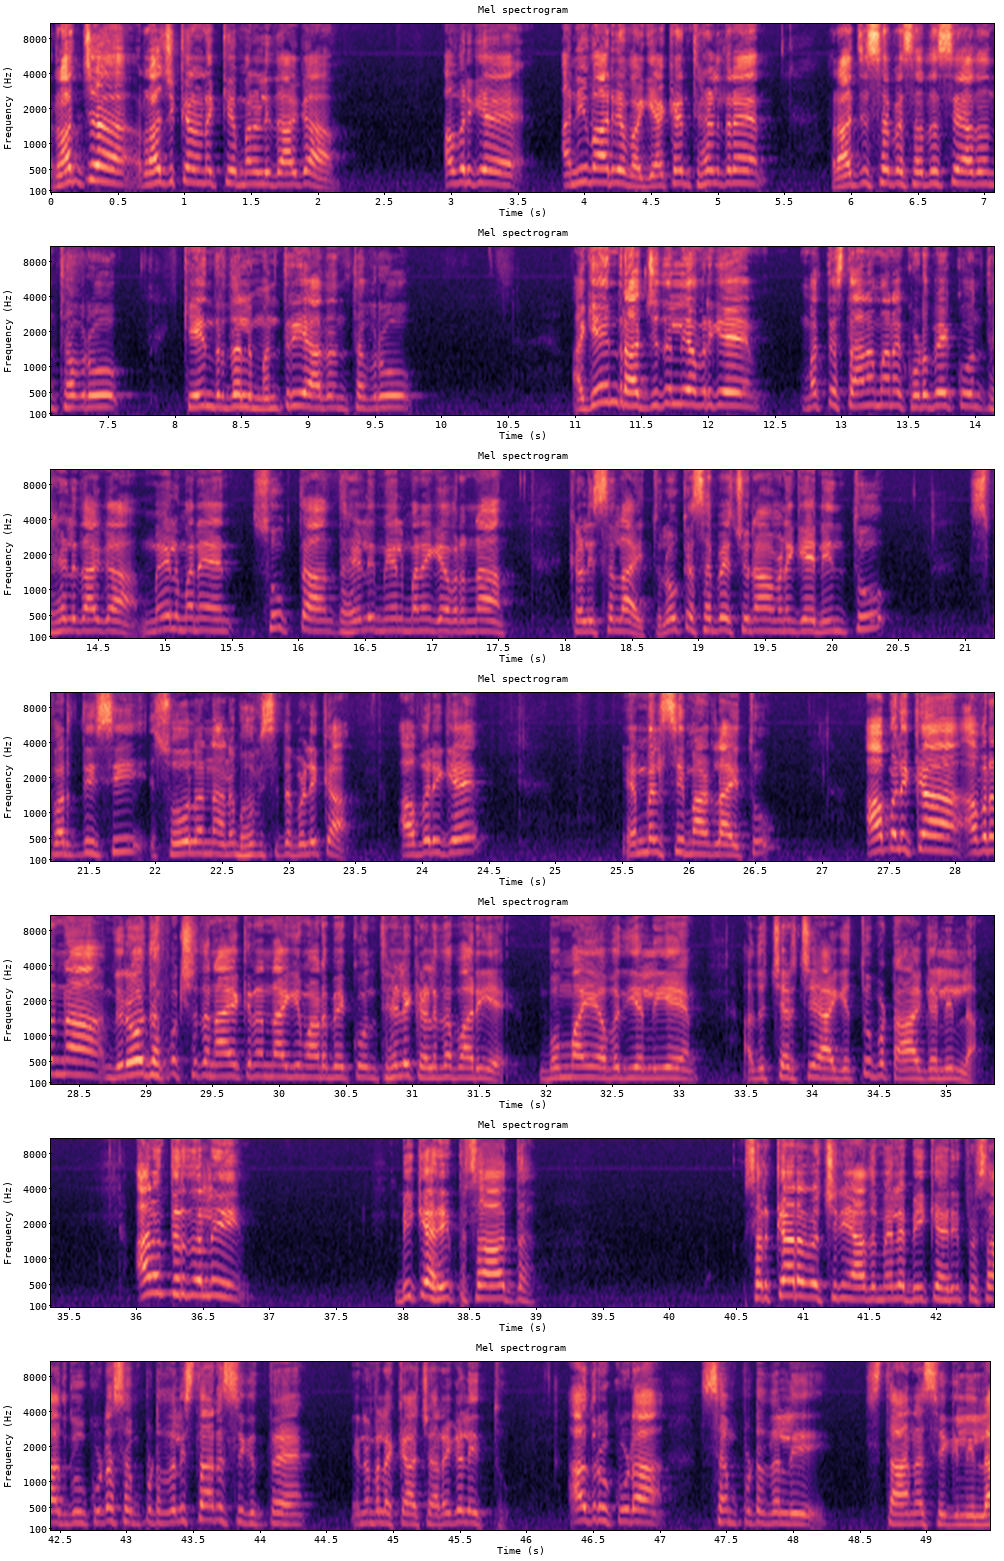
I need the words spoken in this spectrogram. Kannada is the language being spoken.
ರಾಜ್ಯ ರಾಜಕಾರಣಕ್ಕೆ ಮರಳಿದಾಗ ಅವರಿಗೆ ಅನಿವಾರ್ಯವಾಗಿ, ಯಾಕಂತ ಹೇಳಿದ್ರೆ ರಾಜ್ಯಸಭೆ ಸದಸ್ಯ ಆದಂಥವರು ಕೇಂದ್ರದಲ್ಲಿ ಮಂತ್ರಿ ಆದಂಥವರು ಅಗೇನ್ ರಾಜ್ಯದಲ್ಲಿ ಅವರಿಗೆ ಮತ್ತೆ ಸ್ಥಾನಮಾನ ಕೊಡಬೇಕು ಅಂತ ಹೇಳಿದಾಗ ಮೇಲ್ಮನೆ ಸೂಕ್ತ ಅಂತ ಹೇಳಿ ಮೇಲ್ಮನೆಗೆ ಅವರನ್ನು ಕಳಿಸಲಾಯಿತು. ಲೋಕಸಭೆ ಚುನಾವಣೆಗೆ ನಿಂತು ಸ್ಪರ್ಧಿಸಿ ಸೋಲನ್ನು ಅನುಭವಿಸಿದ ಬಳಿಕ ಅವರಿಗೆ ಎಂ ಎಲ್ ಸಿ ಮಾಡಲಾಯಿತು. ಆ ಬಳಿಕ ಅವರನ್ನು ವಿರೋಧ ಪಕ್ಷದ ನಾಯಕನನ್ನಾಗಿ ಮಾಡಬೇಕು ಅಂತ ಹೇಳಿ ಕಳೆದ ಬಾರಿಯೇ ಬೊಮ್ಮಾಯಿ ಅವಧಿಯಲ್ಲಿಯೇ ಅದು ಚರ್ಚೆ ಆಗಿತ್ತು ಬಟ್ ಆಗಲಿಲ್ಲ. ಅನಂತರದಲ್ಲಿ ಬಿ ಕೆ ಹರಿಪ್ರಸಾದ್ ಸರ್ಕಾರ ರಚನೆ ಆದ ಮೇಲೆ ಬಿ ಕೆ ಹರಿಪ್ರಸಾದ್ಗೂ ಕೂಡ ಸಂಪುಟದಲ್ಲಿ ಸ್ಥಾನ ಸಿಗುತ್ತೆ ಎನ್ನುವ ಲೆಕ್ಕಾಚಾರಗಳಿತ್ತು. ಆದರೂ ಕೂಡ ಸಂಪುಟದಲ್ಲಿ ಸ್ಥಾನ ಸಿಗಲಿಲ್ಲ.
